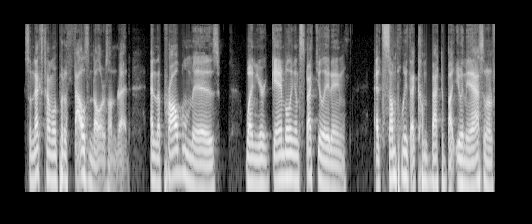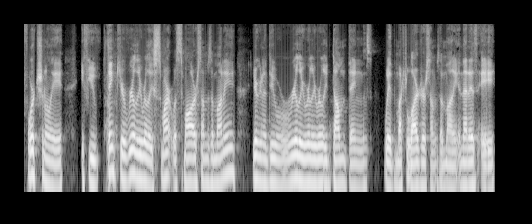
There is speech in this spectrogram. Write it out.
So next time I'll put $1,000 on red. And the problem is when you're gambling and speculating, at some point that comes back to bite you in the ass. And unfortunately, if you think you're really, really smart with smaller sums of money, you're going to do really, really, really dumb things with much larger sums of money. And that is a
